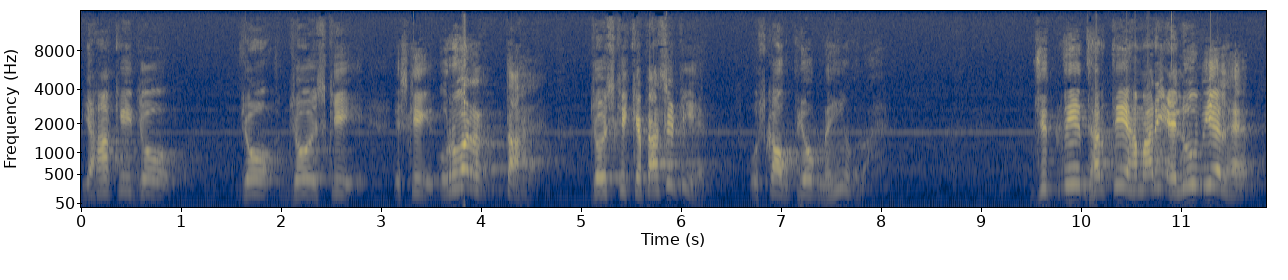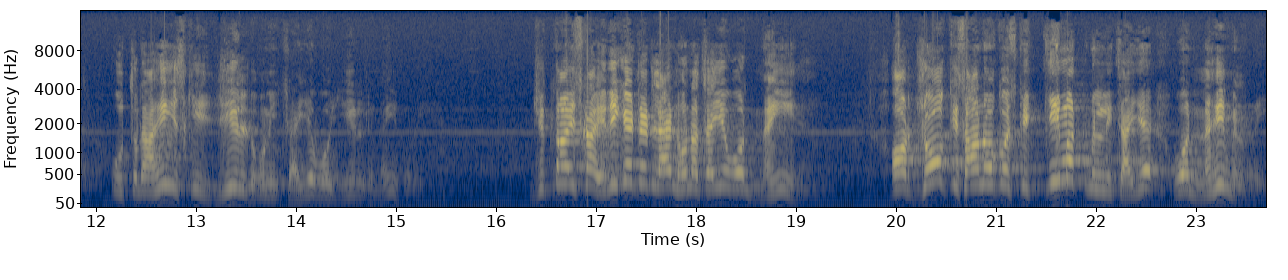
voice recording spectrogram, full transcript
यहाँ की जो जो जो इसकी इसकी उर्वरकता है, जो इसकी कैपेसिटी है, उसका उपयोग नहीं हो रहा है। जितनी धरती हमारी एलुवियल है, उतना ही इसकी यील्ड होनी चाहिए, वो यील्ड नहीं हो रही जितना इसका इरिगेटेड लैंड होना चाहिए, वो नहीं है। और जो किसानों को इसकी कीमत मिलनी चाहिए, वो नहीं मिल रही है।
